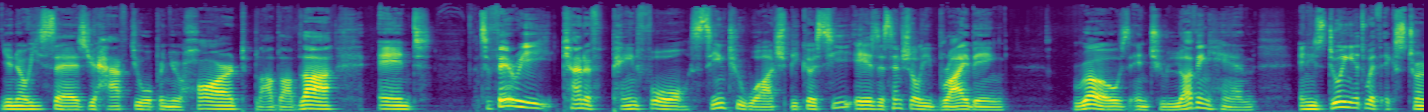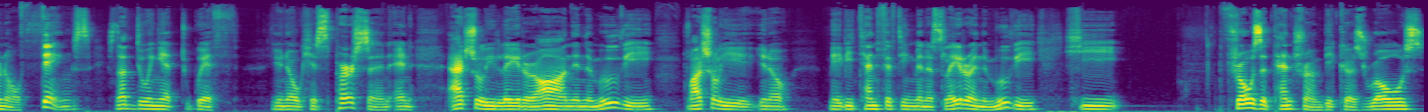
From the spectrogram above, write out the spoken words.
you know, he says you have to open your heart, blah blah blah. And it's a very kind of painful scene to watch because he is essentially bribing Rose into loving him and he's doing it with external things. He's not doing it with you know his person. And actually later on in the movie actually you know maybe 10 15 minutes later in the movie he throws a tantrum because rose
